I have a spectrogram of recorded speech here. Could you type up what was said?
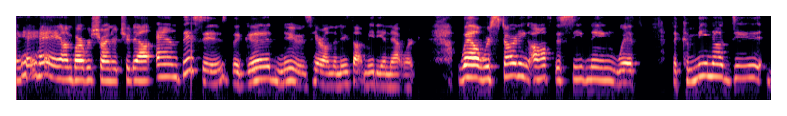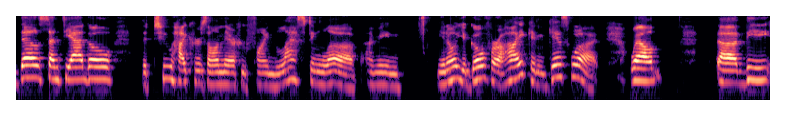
Hey, hey, hey, I'm Barbara Schreiner Trudell, and this is the good news here on the New Thought Media Network. Well, we're starting off this evening with the Camino de, del Santiago, the two hikers on there who find lasting love. I mean, you know, you go for a hike, and guess what? Well, uh, the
